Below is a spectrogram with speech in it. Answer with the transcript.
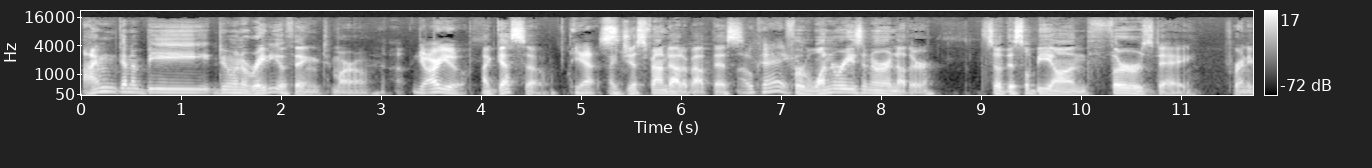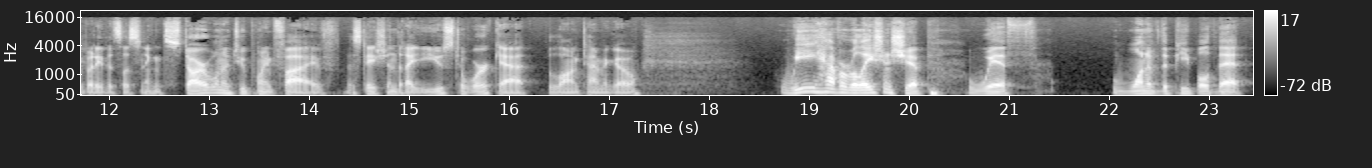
I'm gonna be doing a radio thing tomorrow. Uh, Are you? I guess so. Yes. I just found out about this. Okay. For one reason or another. So this will be on Thursday for anybody that's listening. Star 102.5, a station that I used to work at a long time ago. We have a relationship with one of the people that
